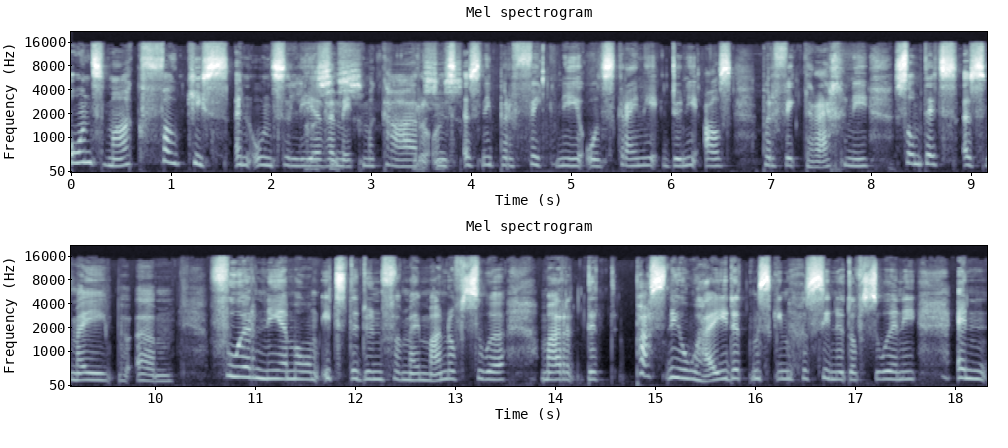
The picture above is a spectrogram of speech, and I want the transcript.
ons maak foutjies in ons lewe met mekaar. presies. Ons is nie perfek nie. Ons kry nie doen nie als perfek reg nie. Soms is my um voorneme om iets te doen vir my man of so, maar dit pas nie hoe hy dit miskien gesien het of so nie. En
